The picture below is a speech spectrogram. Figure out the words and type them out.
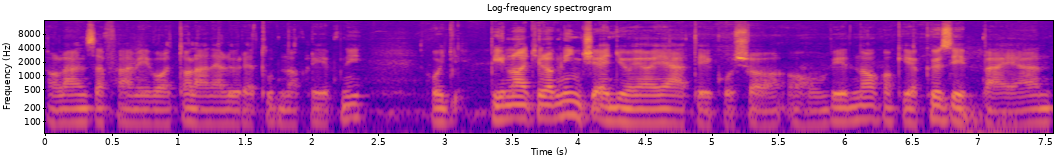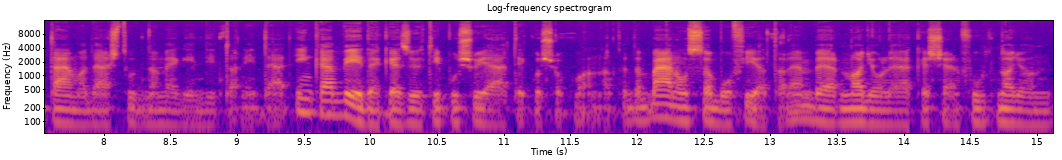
a Lánzafáméval talán előre tudnak lépni, hogy pillanatilag nincs egy olyan játékos a, a Honvédnak, aki a középpályán támadást tudna megindítani. Tehát inkább védekező típusú játékosok vannak. Tehát a Bánó Szabó fiatal ember nagyon lelkesen fut, nagyon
